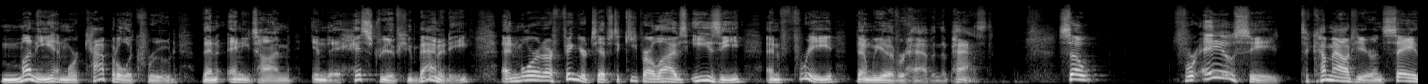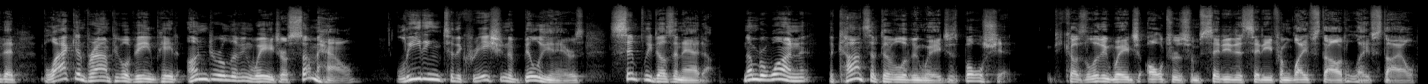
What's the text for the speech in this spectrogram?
money and more capital accrued than any time in the history of humanity, and more at our fingertips to keep our lives easy and free than we ever have in the past. So, for AOC to come out here and say that black and brown people being paid under a living wage are somehow leading to the creation of billionaires simply doesn't add up. Number one, the concept of a living wage is bullshit because the living wage alters from city to city, from lifestyle to lifestyle,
